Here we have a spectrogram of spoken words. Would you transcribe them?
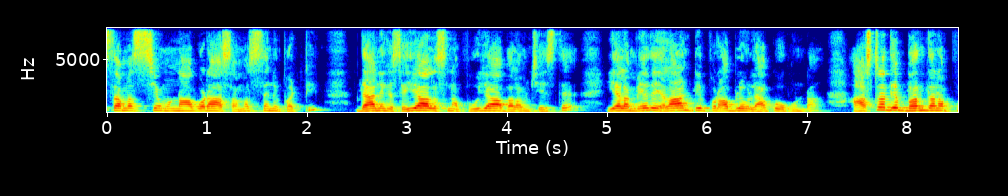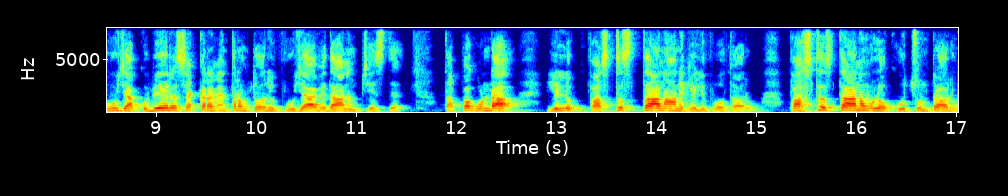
సమస్య ఉన్నా కూడా ఆ సమస్యని పట్టి దానికి చేయాల్సిన పూజా బలం చేస్తే వీళ్ళ మీద ఎలాంటి ప్రాబ్లం లేకోకుండా అష్టదిబ్బంధన పూజ కుబేర చక్రం యంత్రంతో పూజా విధానం చేస్తే తప్పకుండా వీళ్ళు ఫస్ట్ స్థానానికి వెళ్ళిపోతారు. ఫస్ట్ స్థానంలో కూర్చుంటారు.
